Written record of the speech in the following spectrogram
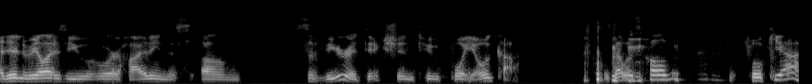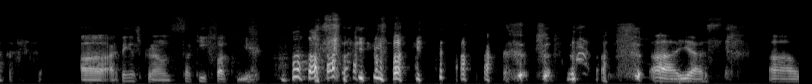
I didn't realize you were hiding this um severe addiction to foyoka. Is that what it's called? Fokia? Uh, I think it's pronounced sucky fucky. uh, yes. Uh,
